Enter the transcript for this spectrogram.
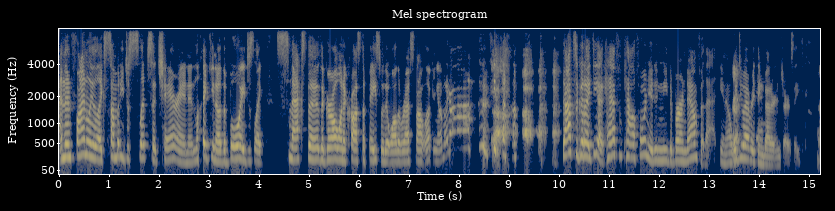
And then finally, like somebody just slips a chair in, and like you know, the boy just like smacks the the girl one across the face with it while the rest's not looking. And I'm like, ah, that's a good idea. Half of California didn't need to burn down for that. You know, we do everything better in Jersey.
